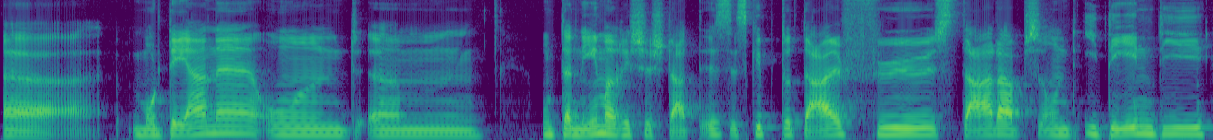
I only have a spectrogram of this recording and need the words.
äh, moderne und ähm, unternehmerische Stadt ist. Es gibt total viel Startups und Ideen, die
